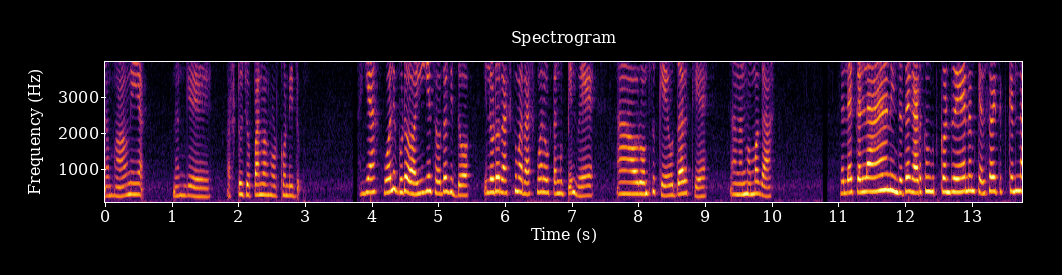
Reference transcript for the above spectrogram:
ನಮ್ಮ ಮಾವನೀಯ ನನಗೆ ಅಷ್ಟು ಜೋಪಾನವಾಗಿ ನೋಡ್ಕೊಂಡಿದ್ದು. ಅಯ್ಯ ಓಲಿ ಬಿಡು, ಈಗೇನು ಸೌದೋಗಿದ್ದು? ಇಲ್ಲೋಡು ರಾಜ್ಕುಮಾರ್ ರಾಜ್ಕುಮಾರ್ ಹುಟ್ಟಂಗೆ ಹುಟ್ಟಿಲ್ವೇ? ಅವ್ರ ವಂಶಕ್ಕೆ, ಉದ್ಧಾರಕ್ಕೆ. ನನ್ನ ಮೊಮ್ಮಗ. ಎಲ್ಲ ಕಳ್ಳ ನಿನ್ನ ಜೊತೆಗೆ ಆಡ್ಕೊಂಡು ಕುತ್ಕೊಂಡ್ರೆ ನನ್ನ ಕೆಲಸ ಆಯ್ತದ ಕಳ್ಳ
